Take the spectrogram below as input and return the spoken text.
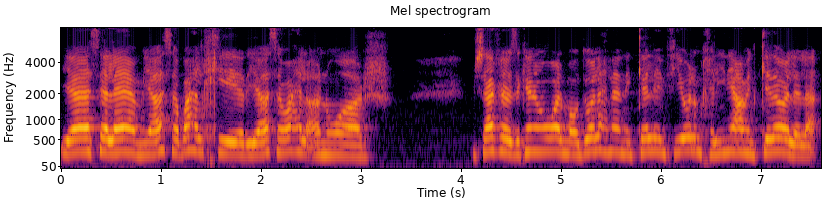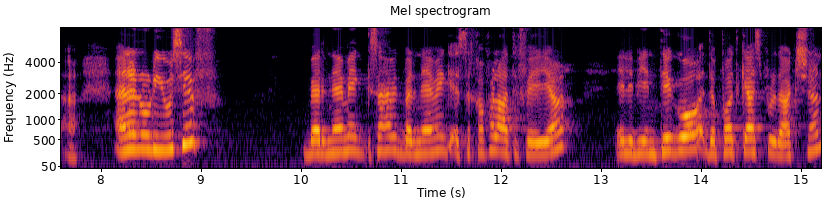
يا سلام. يا صباح الخير. يا صباح الأنوار. مش عارفة إذا كان هو الموضوع اللي إحنا هنتكلم فيه ولا مخليني أعمل كده ولا لأ. أنا نور يوسف برنامج صاحبة برنامج الثقافة العاطفية اللي بينتجه The Podcast Production.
